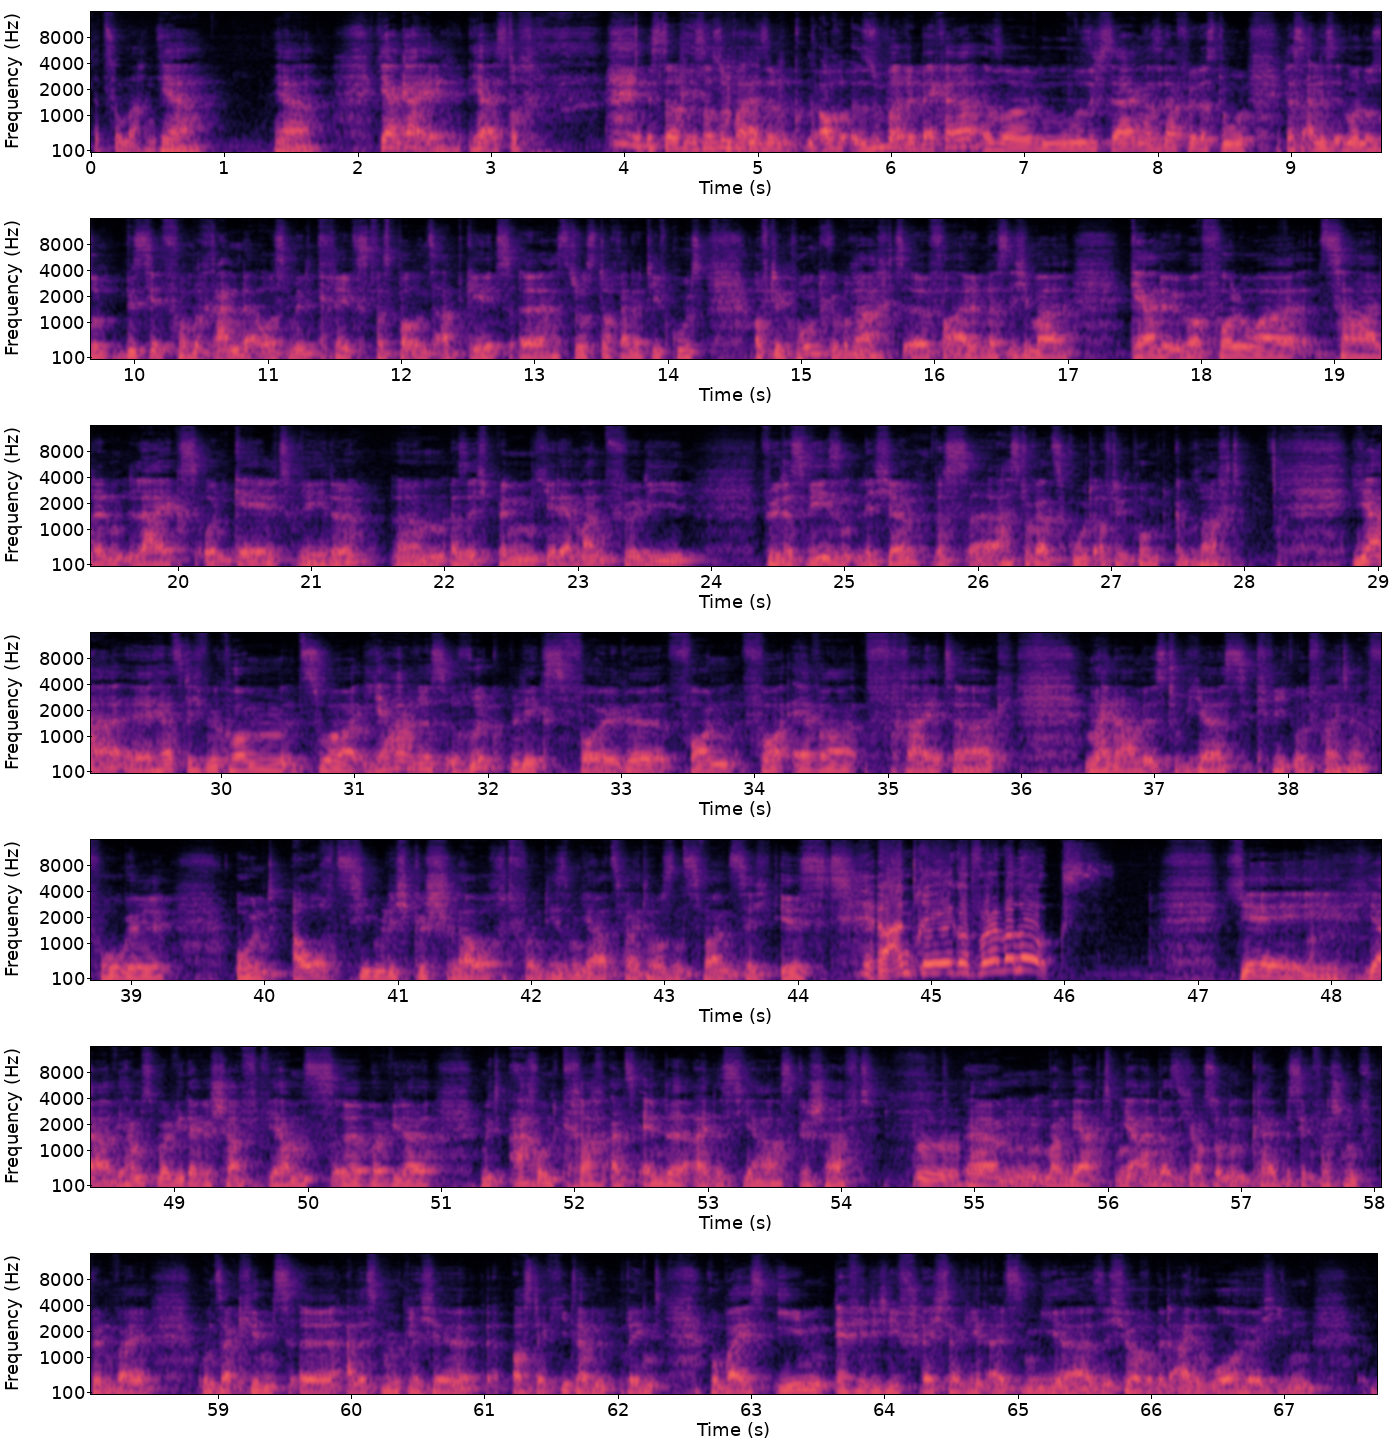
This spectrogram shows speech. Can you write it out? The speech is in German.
dazu machen. Ja, ja. Ja, geil. Ja, ist doch, ist doch, ist doch super. Also auch super Rebecca, also muss ich sagen, also dafür, dass du das alles immer nur so ein bisschen vom Rande aus mitkriegst, was bei uns abgeht, äh, hast du es doch relativ gut auf den Punkt gebracht. Äh, vor allem, dass ich immer gerne über Follower, Zahlen, Likes und Geld rede. Ähm, also ich bin hier der Mann für die für das Wesentliche. Das äh, hast du ganz gut auf den Punkt gebracht. Ja, äh, herzlich willkommen zur Jahresrückblicksfolge von Forever Freitag. Mein Name ist Tobias Krieg und Freitag Vogel und auch ziemlich geschlaucht von diesem Jahr 2020 ist André und Forever Lux. Yay! Ja, wir haben es mal wieder geschafft. Wir haben es äh, mal wieder mit Ach und Krach ans Ende eines Jahres geschafft. Ähm, man merkt mir an, dass ich auch so ein klein bisschen verschnupft bin, weil unser Kind äh, alles Mögliche äh, aus der Kita mitbringt. Wobei es ihm definitiv schlechter geht als mir. Also ich höre mit einem Ohr, höre ich ihn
